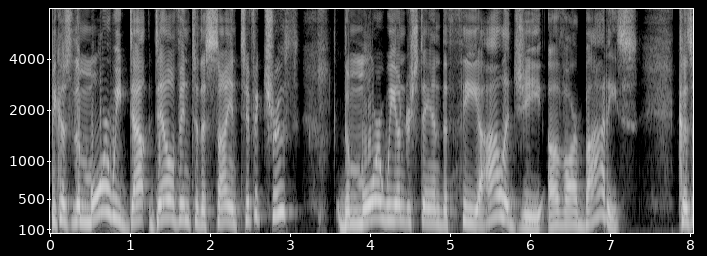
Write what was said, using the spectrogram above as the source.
Because the more we del- delve into the scientific truth, the more we understand the theology of our bodies. Because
